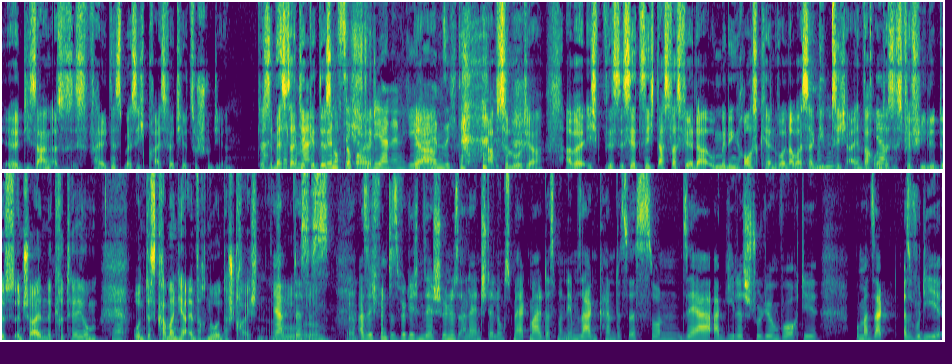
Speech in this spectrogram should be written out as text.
äh, die sagen, also es ist verhältnismäßig preiswert hier zu studieren. Das Ach, Semesterticket ist noch dabei. studieren in jeder ja, Hinsicht. Absolut, ja. Aber ich, das ist jetzt nicht das, was wir da unbedingt rauskennen wollen, aber es ergibt mhm. sich einfach und ja. das ist für viele das entscheidende Kriterium. Ja. Und das kann man hier einfach nur unterstreichen. Also, ja, das ist, ähm, also ich finde das wirklich ein sehr schönes Alleinstellungsmerkmal, dass man eben sagen kann, das ist so ein sehr agiles Studium, wo auch die, wo man sagt, also wo die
